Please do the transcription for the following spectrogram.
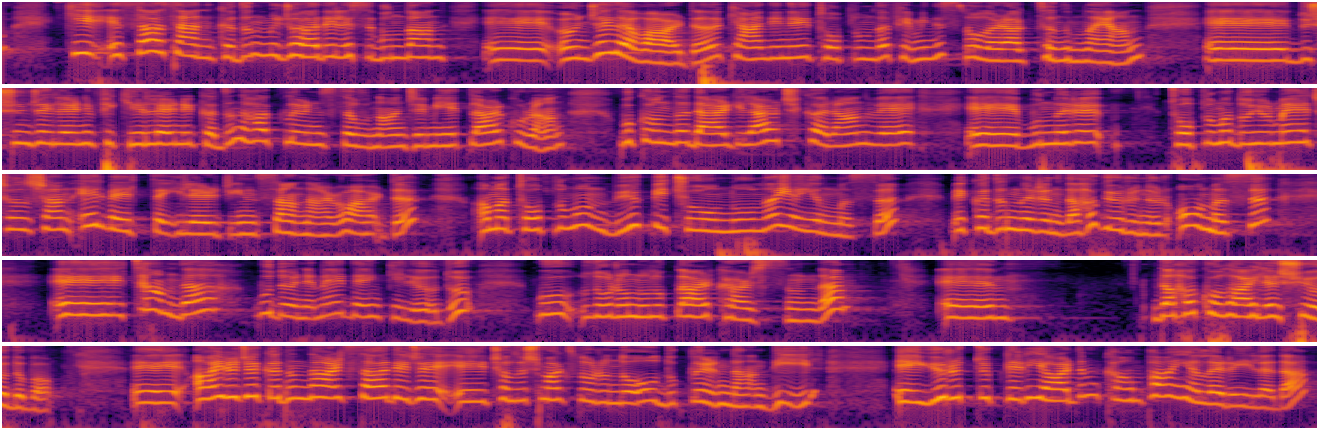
Ki esasen kadın mücadelesi bundan e, önce de vardı. Kendini toplumda feminist olarak tanımlayan, e, düşüncelerini, fikirlerini, kadın haklarını savunan cemiyetler kuran, bu konuda dergiler çıkaran ve e, bunları topluma duyurmaya çalışan elbette ilerici insanlar vardı. Ama toplumun büyük bir çoğunluğuna yayılması ve kadınların daha görünür olması e, tam da bu döneme denk geliyordu. Bu zorunluluklar karşısında e, daha kolaylaşıyordu bu. E, ayrıca kadınlar sadece e, çalışmak zorunda olduklarından değil, e, yürüttükleri yardım kampanyalarıyla da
